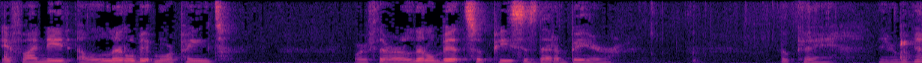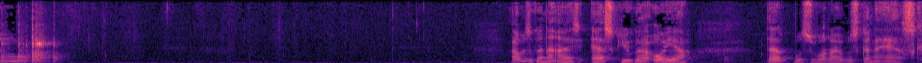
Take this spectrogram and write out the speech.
if I need a little bit more paint or if there are little bits of pieces that are bare. Okay, there we go. I was going to ask you guys, oh yeah, that was what I was going to ask.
